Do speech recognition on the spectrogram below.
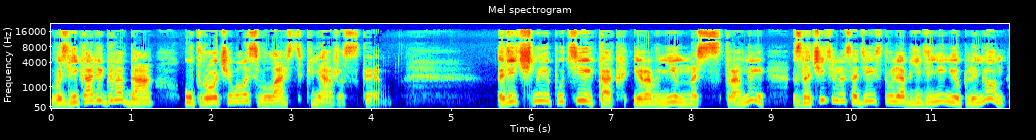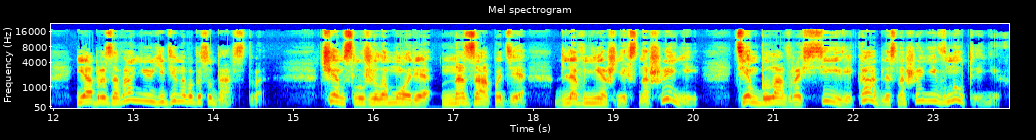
Возникали города, упрочивалась власть княжеская. Речные пути, как и равнинность страны, значительно содействовали объединению племен и образованию единого государства. Чем служило море на Западе для внешних сношений, тем была в России река для сношений внутренних.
